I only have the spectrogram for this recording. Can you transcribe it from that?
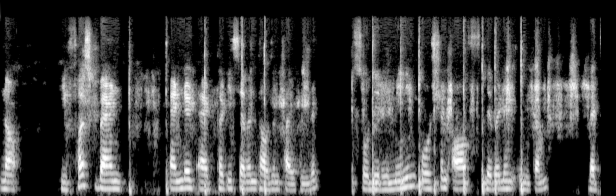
Now, the first band ended at 37,500. So the remaining portion of dividend income that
